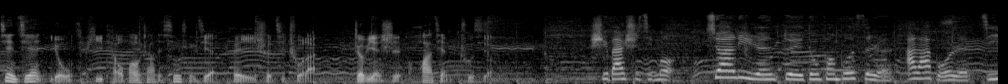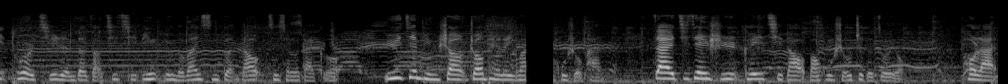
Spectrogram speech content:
剑尖用皮条包扎的新型剑被设计出来，这便是花剑的雏形。十八世纪末，匈牙利人对东方波斯人、阿拉伯人及土耳其人的早期骑兵用的弯形短刀进行了改革，于剑柄上装配了一个护手盘，在击剑时可以起到保护手指的作用。后来，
